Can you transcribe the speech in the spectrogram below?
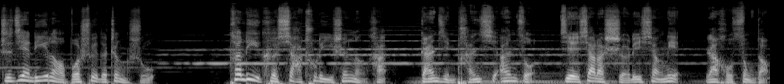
只见李老伯睡得正熟，他立刻吓出了一身冷汗，赶紧盘膝安坐，解下了舍利项链，然后送道：“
